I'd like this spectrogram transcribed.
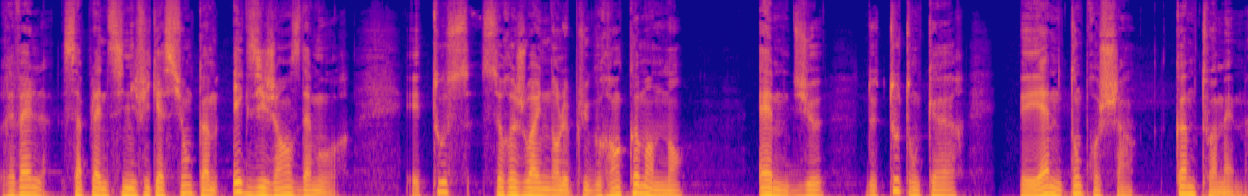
révèle sa pleine signification comme exigence d'amour, et tous se rejoignent dans le plus grand commandement Aime Dieu de tout ton cœur et aime ton prochain comme toi-même.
